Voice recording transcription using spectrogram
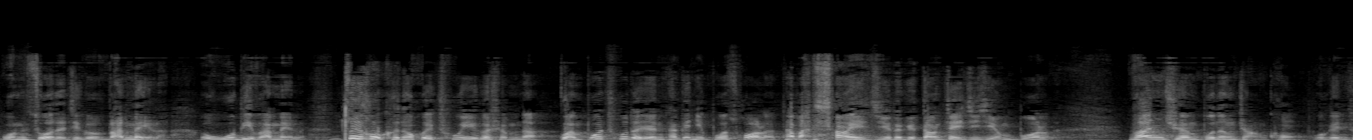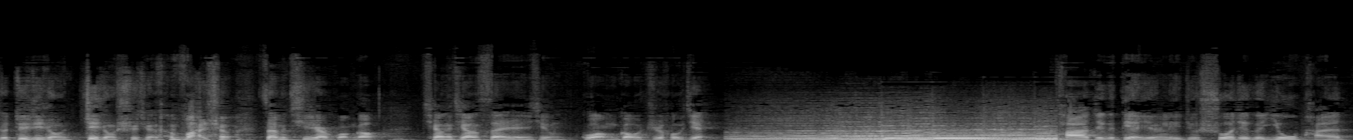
我们做的这个完美了，呃无比完美了。最后可能会出一个什么呢？管播出的人他给你播错了，他把上一集的给当这集节目播了。完全不能掌控。我跟你说，对这种这种事情的发生，咱们去一下广告，锵锵三人行，广告之后见。他这个电影里就说这个 U 盘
